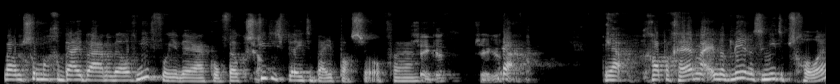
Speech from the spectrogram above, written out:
waarom sommige bijbanen wel of niet voor je werken. Of welke studies beter bij je passen. Of, uh, zeker, zeker. Ja. Ja, grappig hè, maar en dat leren ze niet op school hè?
